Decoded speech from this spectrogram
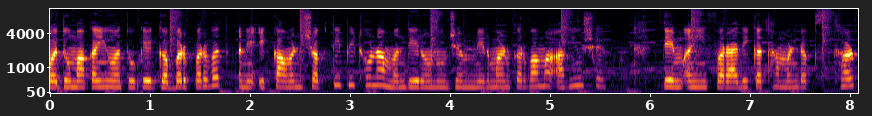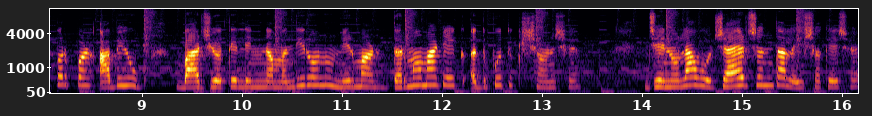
વધુમાં કહ્યું હતું કે ગબ્બર પર્વત અને એકાવન શક્તિપીઠોના મંદિરોનું જેમ નિર્માણ કરવામાં આવ્યું છે, તેમ અહીં ફરાદી કથા મંડપ સ્થળ પર પણ આબેહૂબ બાર જ્યોતિર્લિંગના મંદિરોનું નિર્માણ ધર્મ માટે એક અદ્ભુત ક્ષણ છે, જેનો લાવો જાહેર જનતા લઈ શકે છે.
